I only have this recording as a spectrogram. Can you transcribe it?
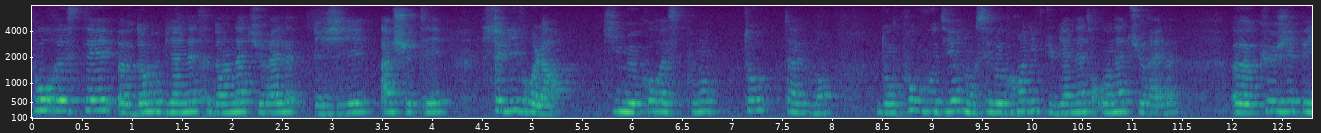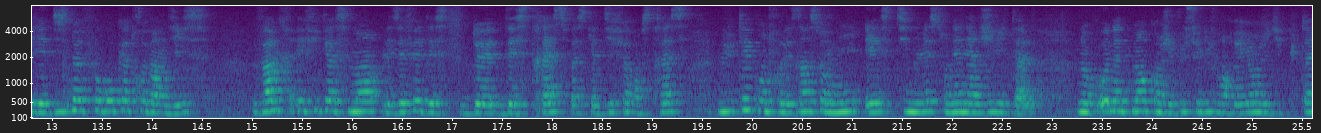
pour rester euh, dans le bien-être et dans le naturel, j'ai acheté ce livre-là qui me correspond totalement. Donc pour vous dire, c'est le grand livre du bien-être au naturel euh, que j'ai payé 19,90€ vaincre efficacement les effets des, stress, parce qu'il y a différents stress, lutter contre les insomnies et stimuler son énergie vitale. Donc honnêtement, quand j'ai vu ce livre en rayon, j'ai dit putain,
